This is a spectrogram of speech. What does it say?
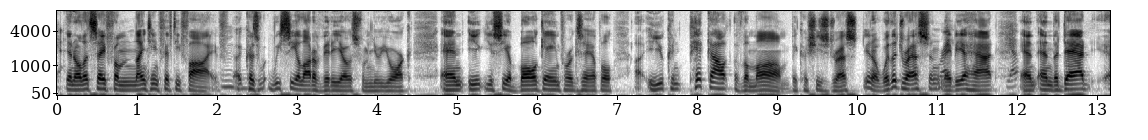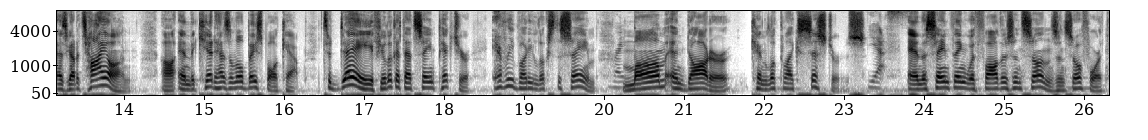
Yes. you know, let's say from 1955, because we see a lot of videos from New York, and you, you see a ball game, for example, uh, you can pick out the mom because she's dressed, you know, with a dress and Right. maybe a hat, Yep. and and the dad has got a tie on. Uh, and the kid has a little baseball cap. Today, if you look at that same picture, everybody looks the same. Right. Mom and daughter can look like sisters. Yes. And the same thing with fathers and sons and so forth.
